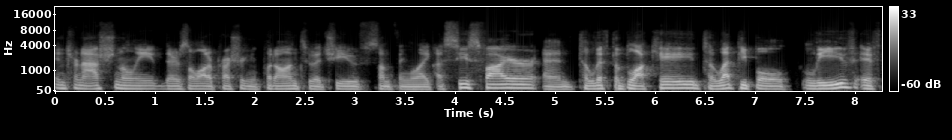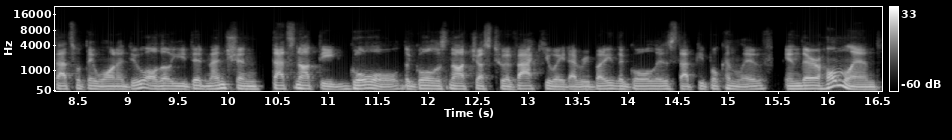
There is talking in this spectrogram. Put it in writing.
Internationally, there's a lot of pressure you can put on to achieve something like a ceasefire and to lift the blockade, to let people leave if that's what they want to do. Although you did mention that's not the goal. The goal is not just to evacuate everybody. The goal is that people can live in their homeland.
